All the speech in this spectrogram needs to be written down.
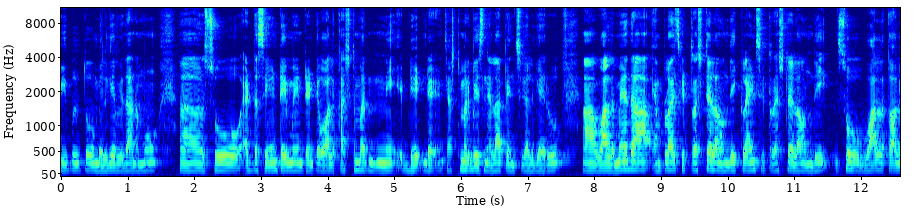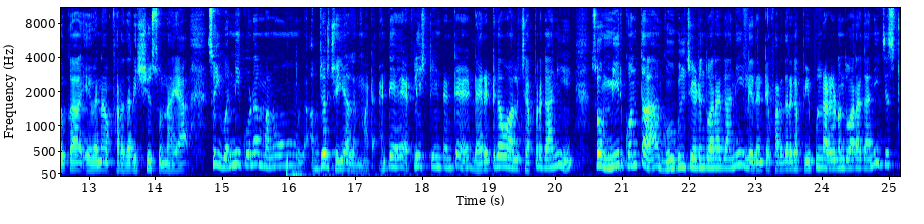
పీపుల్తో మెలిగే విధానము. So at the same time ఏంటంటే వాళ్ళ కస్టమర్ని కస్టమర్ బేస్ని ఎలా పెంచగలిగారు? వాళ్ళ మీద ఎంప్లాయీస్కి ట్రస్ట్ ఎలా ఉంది? క్లయింట్స్కి ట్రస్ట్ ఎలా ఉంది? సో వాళ్ళ తాలూకా ఏవైనా ఫర్దర్ ఇష్యూస్ ఉన్నాయా? సో ఇవన్నీ కూడా మనం అబ్జర్వ్ చేయాలన్నమాట. అంటే అట్లీస్ట్ ఏంటంటే డైరెక్ట్గా వాళ్ళు చెప్పరు కానీ సో మీరు కొంత గూగుల్ చేయడం ద్వారా కానీ లేదంటే ఫర్దర్గా పీపుల్ని అడగడం ద్వారా కానీ జస్ట్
